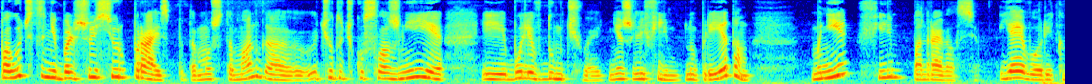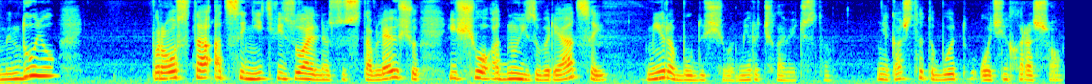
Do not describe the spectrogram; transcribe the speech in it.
получится небольшой сюрприз, потому что манга чуточку сложнее и более вдумчивая, нежели фильм. Но при этом мне фильм понравился. Я его рекомендую. Просто оценить визуальную составляющую еще одну из вариаций мира будущего, мира человечества. Мне кажется, это будет очень хорошо.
